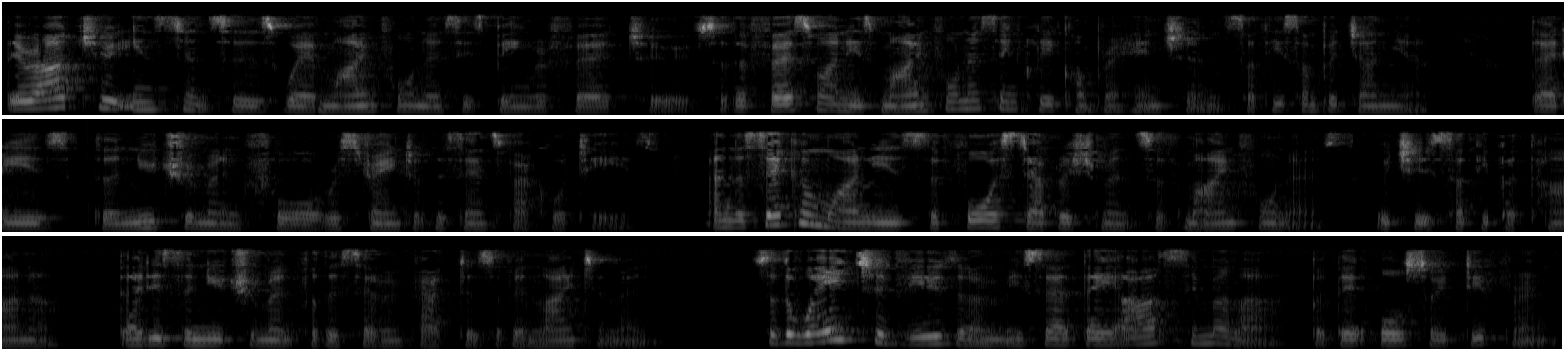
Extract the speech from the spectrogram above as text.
There are two instances where mindfulness is being referred to. So the first one is mindfulness and clear comprehension, sati sampajanya, that is the nutriment for restraint of the sense faculties. And the second one is the four establishments of mindfulness, which is satipatthana. That is the nutriment for the seven factors of enlightenment. So the way to view them is that they are similar, but they're also different.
